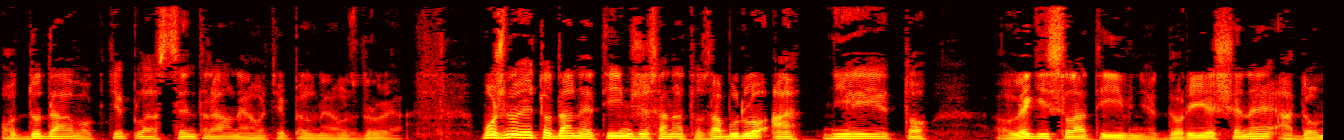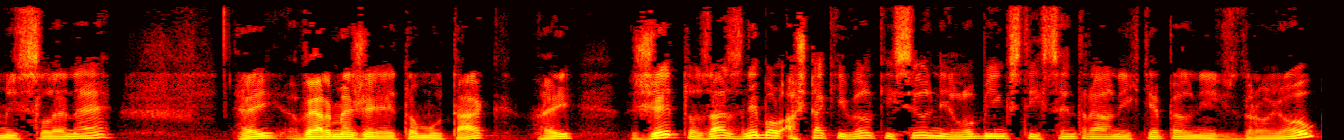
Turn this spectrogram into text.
od dodávok tepla z centrálneho tepelného zdroja. Možno je to dané tým, že sa na to zabudlo a nie je to legislatívne doriešené a domyslené. Hej, verme, že je tomu tak, hej, že to zase nebol až taký veľký silný lobbying z tých centrálnych tepelných zdrojov,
